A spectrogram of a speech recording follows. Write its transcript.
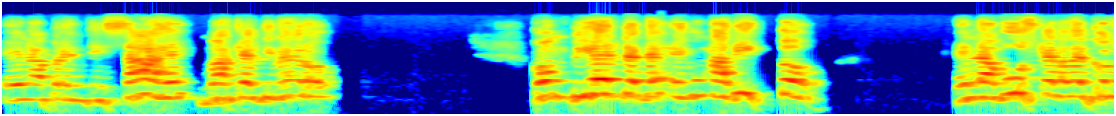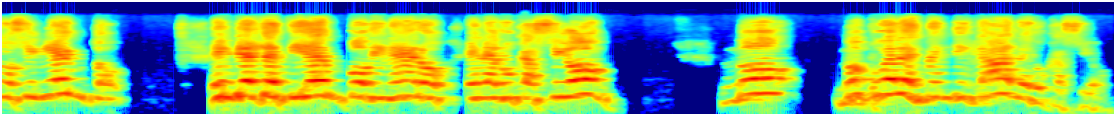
el aprendizaje más que el dinero. Conviértete en un adicto en la búsqueda del conocimiento. Invierte tiempo, dinero en la educación. No, no puedes mendigar la educación.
